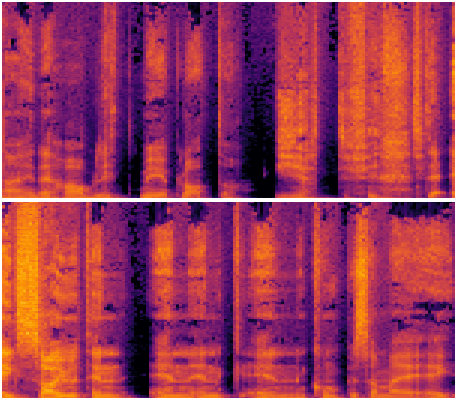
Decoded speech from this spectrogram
Nei, det har blitt mye plater. jättefint. Det, jeg sa jo til en, en, en, en kompis av meg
